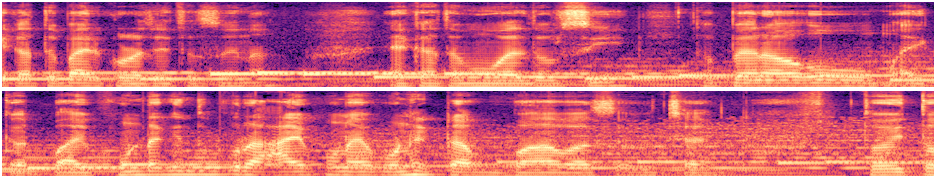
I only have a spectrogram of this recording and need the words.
এক হাতে বাইর করা যাইতেছে না, এক হাতে মোবাইল ধরছি। তো প্যারা ও মাই গড ভাই, ফোনটা কিন্তু পুরো আইফোন আইফোন একটা ভাব আছে, বুঝছেন? তো এই তো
